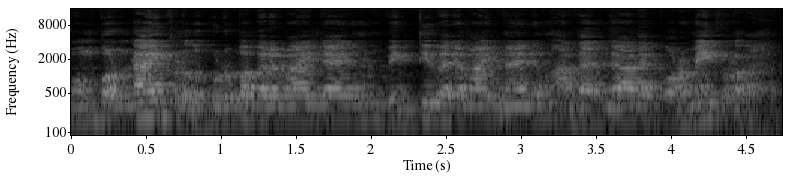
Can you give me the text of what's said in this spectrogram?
മുമ്പ് ഉണ്ടായിട്ടുള്ളത് കുടുംബപരമായിട്ടായാലും വ്യക്തിപരമായിട്ടായാലും അതല്ലാതെ പുറമേക്കുള്ളതായാലും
